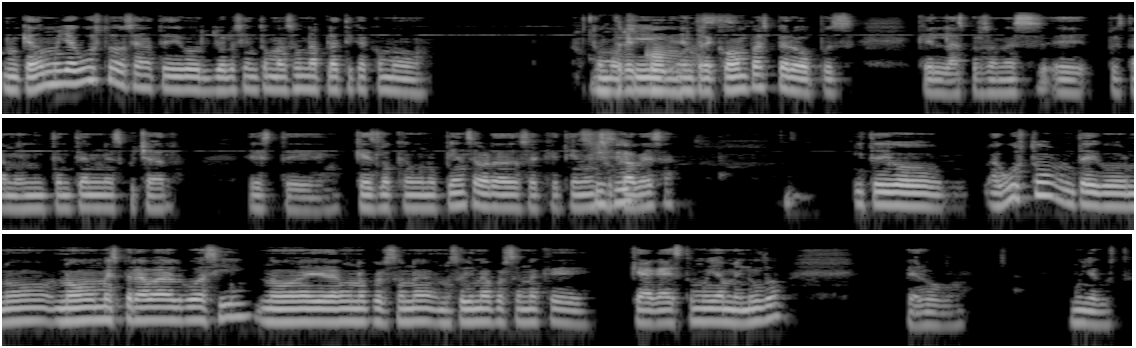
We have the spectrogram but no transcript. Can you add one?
me quedo muy a gusto, o sea, te digo, yo lo siento más una plática como, como Entre aquí entre compas. compas, pero pues que las personas eh, pues también intenten escuchar este qué es lo que uno piensa, ¿verdad? O sea, que tiene en Sí, su sí. cabeza. Y te digo, a gusto, te digo, no, no me esperaba algo así, no era una persona, no soy una persona que, que haga esto muy a menudo, pero muy a gusto.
